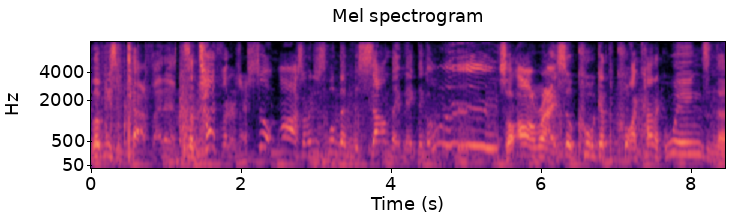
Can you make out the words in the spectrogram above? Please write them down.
Love me some TIE fighters. Because the TIE fighters are so awesome. I just love the sound they make. They go, So, all right, so cool. We got the cool iconic wings and the,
